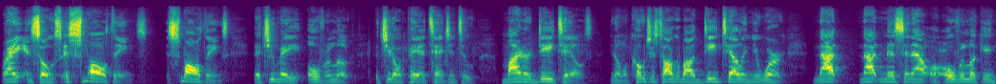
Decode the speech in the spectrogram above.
right? And so it's, small things, small things that you may overlook, that you don't pay attention to, minor details. You know, when coaches talk about detailing your work, not not missing out or overlooking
